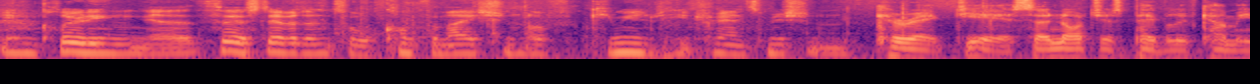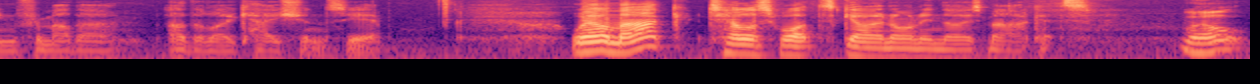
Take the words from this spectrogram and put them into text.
Including uh, first evidence or confirmation of community transmission. Correct, yeah. So not just people who've come in from other other locations, yeah. Well, Mark, tell us what's going on in those markets. Well,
